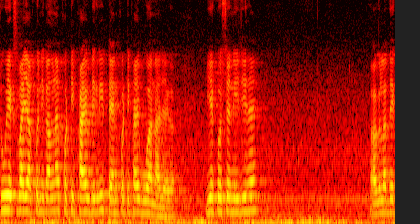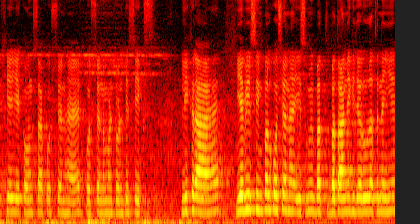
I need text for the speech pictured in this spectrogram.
टू एक्स वाई आपको निकालना है। Forty five degree tan forty five one आ जाएगा। ये क्वेश्चन ईजी है। अगला देखिए ये कौन सा क्वेश्चन है? क्वेश्चन नंबर ट्वेंटी सिक्स लिख रहा है। ये भी सिंपल क्वेश्चन है इसमें बत, बताने की ज़रूरत नहीं है।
